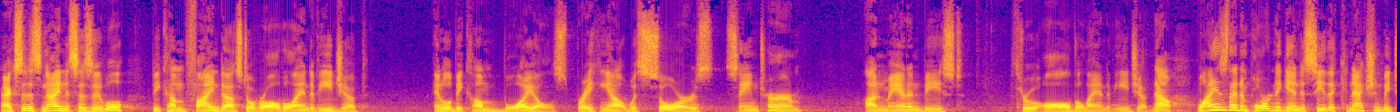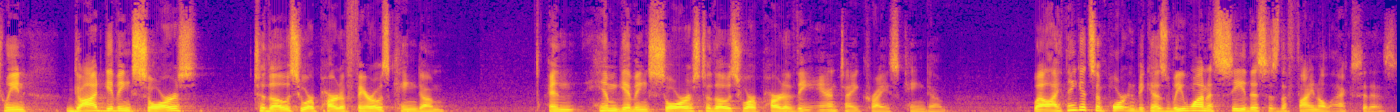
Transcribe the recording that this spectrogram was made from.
Exodus 9, it says, It will become fine dust over all the land of Egypt and will become boils, breaking out with sores, same term, on man and beast through all the land of Egypt. Now, why is that important again to see the connection between God giving sores to those who are part of Pharaoh's kingdom and him giving sores to those who are part of the Antichrist kingdom? Well, I think it's important because we want to see this as the final Exodus.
